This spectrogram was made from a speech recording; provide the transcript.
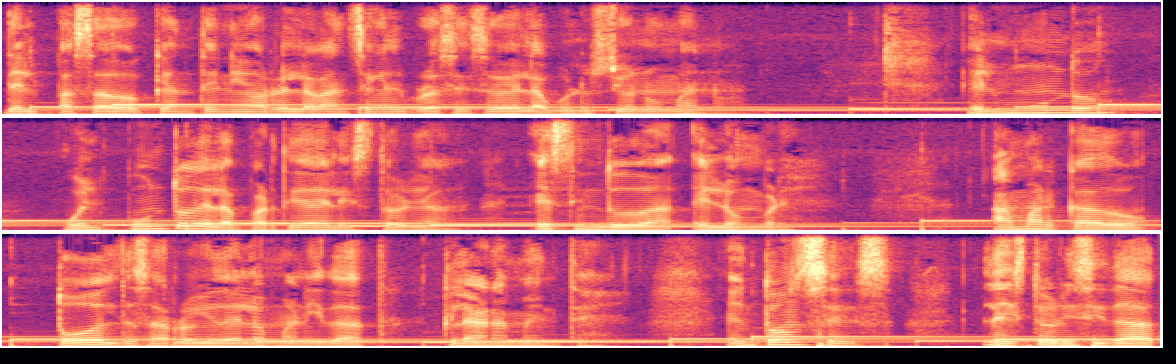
del pasado que han tenido relevancia en el proceso de la evolución humana. El mundo o el punto de la partida de la historia es sin duda el hombre. Ha marcado todo el desarrollo de la humanidad, claramente. Entonces, la historicidad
